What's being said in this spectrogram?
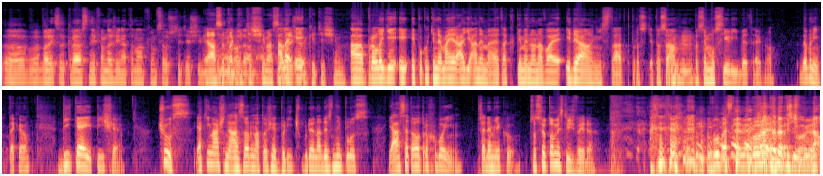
uh, velice krásný film, takže i na tenhle film se určitě těším. Já se Tomu taky dám. těším, já se Ale taky, i- taky těším. A pro lidi, i, i pokud nemají rádi anime, tak Kimi no Nawa je ideální start prostě. To se vám Mhm. prostě musí líbit, jako. Dobrý, tak jo. DK píše. Čus, jaký máš názor na to, že Bleach bude na Disney+. Plus? Já se toho trochu bojím. Předem děkuju. Co si o tom myslíš, Vejde? Vůbec nevím, Bylo že na tebe přímo, na,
